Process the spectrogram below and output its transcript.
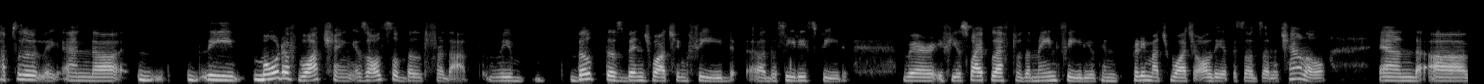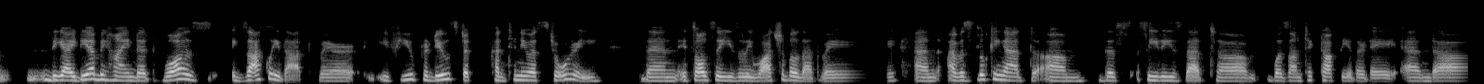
Absolutely. And uh, the mode of watching is also built for that. We've built this binge watching feed, uh, the series feed, where if you swipe left of the main feed, you can pretty much watch all the episodes on a channel. And uh, the idea behind it was exactly that, where if you produced a continuous story, then it's also easily watchable that way. And I was looking at um, this series that uh, was on TikTok the other day, and uh,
